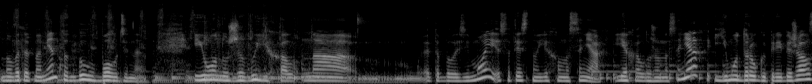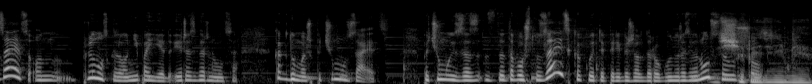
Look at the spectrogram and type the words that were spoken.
но в этот момент он был в Болдино, и он уже выехал на это было зимой, соответственно, уехал на санях. Ехал уже на санях, ему дорогу перебежал заяц, он плюнул, сказал, не поеду, и развернулся. Как думаешь, почему заяц? Почему из-за, из-за того, что заяц какой-то перебежал дорогу, он развернулся и ушел? понятия не имею.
